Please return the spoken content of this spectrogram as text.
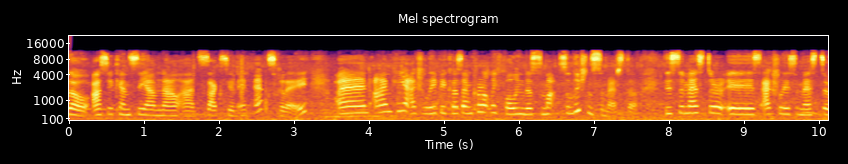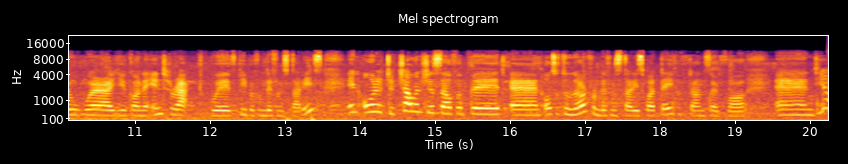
So as you can see I'm now at Saxion in Enschede and I'm here actually because I'm currently following the Smart Solutions semester. This semester is actually a semester where you're going to interact with people from different studies in order to challenge yourself a bit and also to learn from different studies what they have done so far and yeah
